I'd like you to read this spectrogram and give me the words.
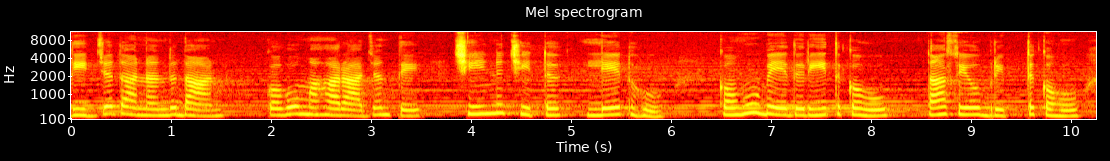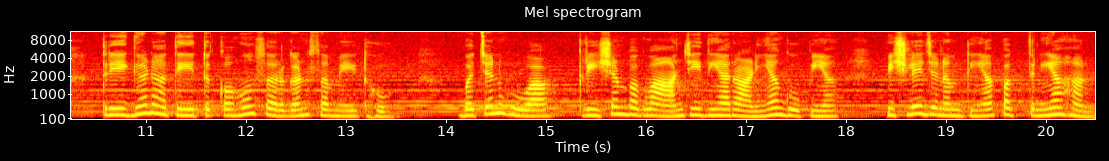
दीजत आनंद दान कहो महाराजन ते छीन छित लेत हो कहूँ बेद रीत कहो ਤਾਂ ਸਿਓ ਬ੍ਰਿਪਤ ਕਹੋ, ਤ੍ਰਿਗਣ ਅਤੀਤ ਕਹੋ, ਸਰਗਣ ਸਮੇਤ ਹੋ। ਬਚਨ ਹੁਆ, ਕ੍ਰਿਸ਼ਨ ਭਗਵਾਨ ਜੀ ਦੀਆਂ ਰਾਣੀਆਂ ਗੋਪੀਆਂ ਪਿਛਲੇ ਜਨਮ ਦੀਆਂ ਭਗਤਨੀਆਂ ਹਨ।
